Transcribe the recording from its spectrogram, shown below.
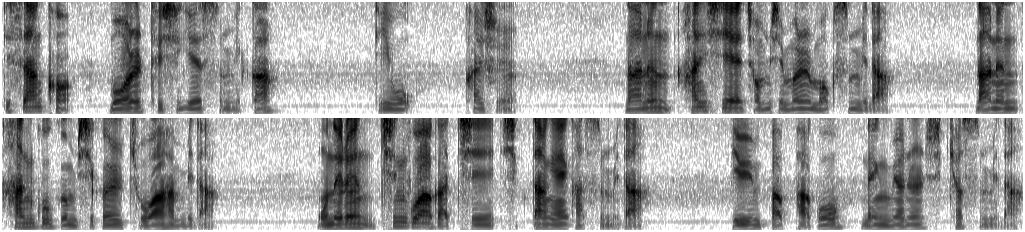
第三课뭘 드시겠습니까? 第五 开始 나는 한시에 점심을 먹습니다. 나는 한국 음식을 좋아합니다. 오늘은 친구와 같이 식당에 갔습니다. 비빔밥하고 냉면을 시켰습니다.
